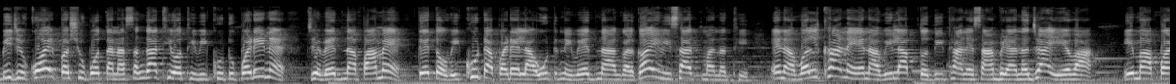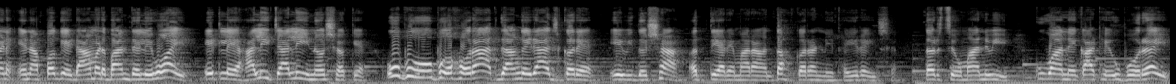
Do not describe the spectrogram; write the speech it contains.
બીજું કોઈ પશુ પોતાના સંગાથીઓથી વિખૂટું પડીને જે વેદના પામે તે તો વિખૂટા પડેલા ઊંટની વેદના આગળ કઈ વિસાતમાં નથી. એના વલખાને એના વિલાપ તો દીઠાને સાંભળ્યા ન જાય એવા. એમાં પણ એના પગે ડામણ બાંધેલી હોય એટલે હાલી ચાલી ન શકે. ઊભું ઊભું હોરાત ગાંગઈરાજ કરે એવી દશા અત્યારે મારા અંતઃકરણની થઈ રહી છે. તરસ્યો માનવી. કૂવાને કાંઠે ઊભો રહી,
